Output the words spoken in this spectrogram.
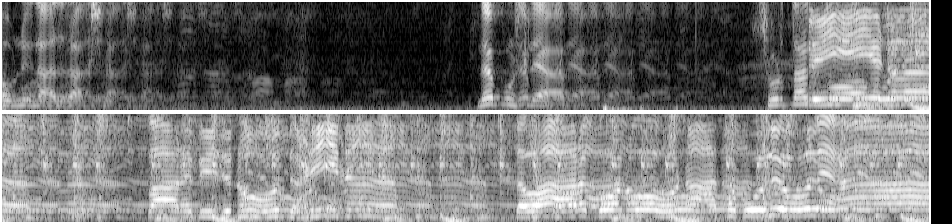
હવની નાદ રાખશે. લે પૂછ લ્યા સુડતાલીસ બાર બીજ નો ધણીન. તવાર કોનો નાથ બોલ્યો લ્યા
